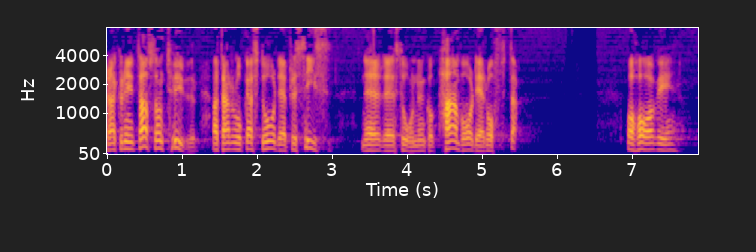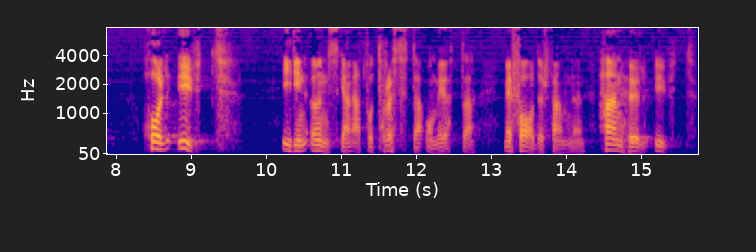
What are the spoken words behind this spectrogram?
För han kunde inte haft sån tur att han råkade stå där precis när eh, sonen kom. Han var där ofta. Vad har vi? Håll ut i din önskan att få trösta och möta med fadersfamnen. Han höll ut.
